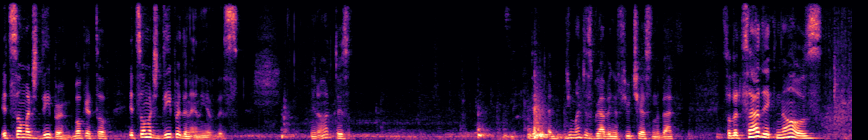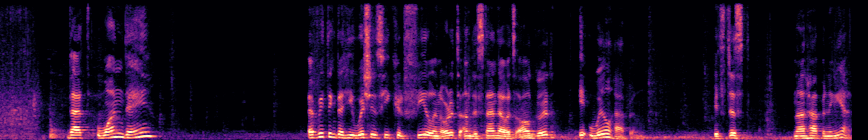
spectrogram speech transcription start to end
It's so much deeper. It's so much deeper than any of this. You know, there's. Do you mind just grabbing a few chairs in the back? So the tzaddik knows that one day everything that he wishes he could feel in order to understand how it's all good, it will happen. It's just not happening yet.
